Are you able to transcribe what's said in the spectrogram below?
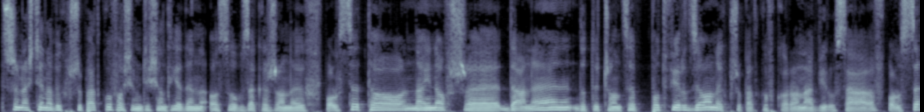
13 nowych przypadków, 81 osób zakażonych w Polsce. To najnowsze dane dotyczące potwierdzonych przypadków koronawirusa w Polsce.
